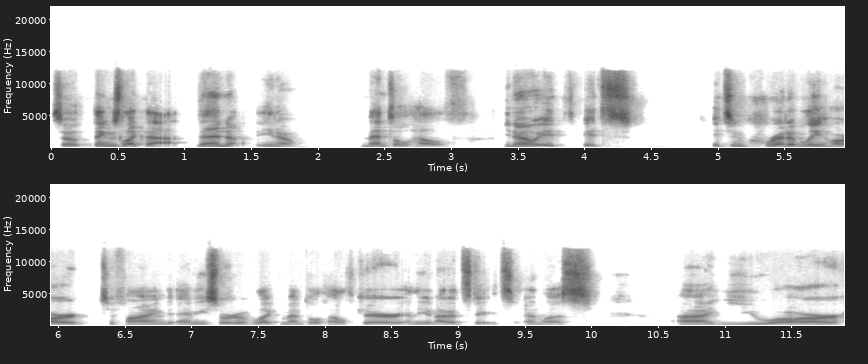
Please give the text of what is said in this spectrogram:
So things like that. Then, you know, mental health, you know, it's, it's, it's incredibly hard to find any sort of like mental health care in the United States unless uh, you are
